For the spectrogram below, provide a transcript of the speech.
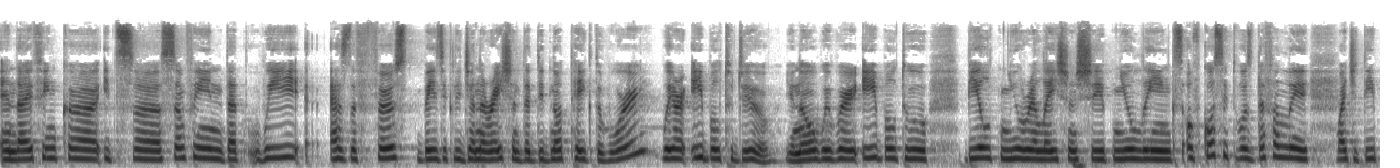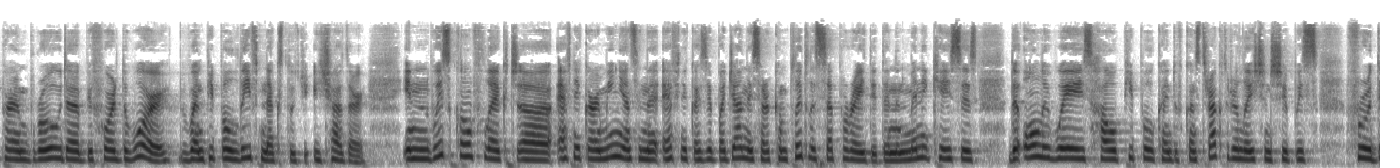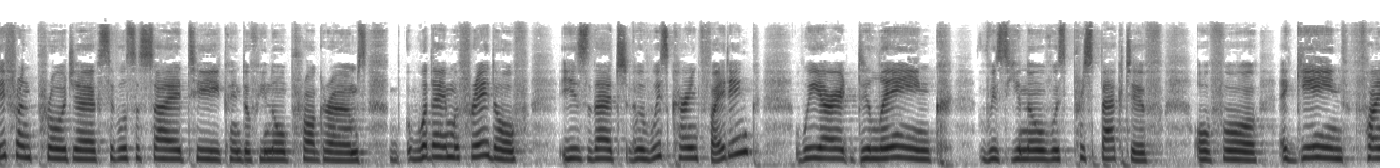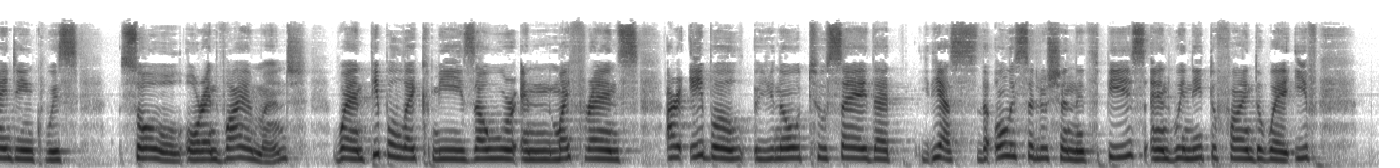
And I think uh, it's uh, something that we, as the first basically generation that did not take the war, we are able to do. You know, we were able to build new relationship, new links. Of course, it was definitely much deeper and broader before the war when people lived next to each other. In this conflict, uh, ethnic Armenians and ethnic Azerbaijanis are completely separated. And in many cases, the only ways how people kind of construct relationship is through different projects, civil society, kind of, you know, programs. What I'm afraid of is that with current fighting, we are delaying with, you know, with perspective of, uh, again, finding with soul or environment when people like me, Zaur, and my friends are able, you know, to say that yes, the only solution is peace, and we need to find a way. If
